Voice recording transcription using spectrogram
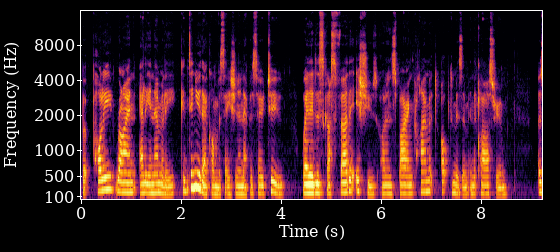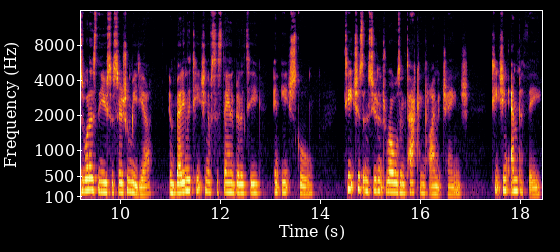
but Polly, Ryan, Ellie, and Emily continue their conversation in episode two, where they discuss further issues on inspiring climate optimism in the classroom, as well as the use of social media, embedding the teaching of sustainability in each school, teachers and students' roles in tackling climate change, teaching empathy,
